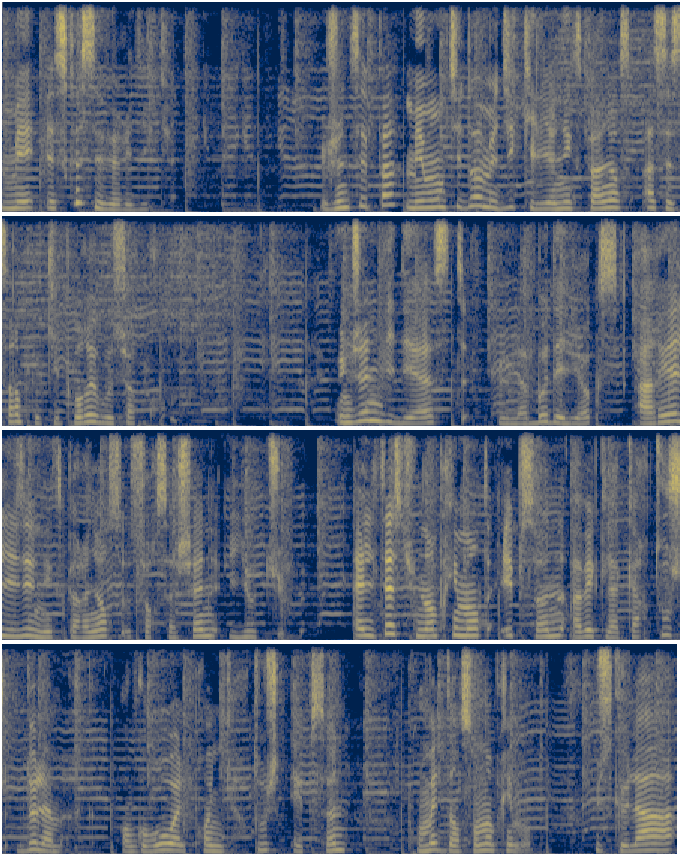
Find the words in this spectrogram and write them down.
Mais est-ce que c'est véridique? Je ne sais pas, mais mon petit doigt me dit qu'il y a une expérience assez simple qui pourrait vous surprendre. Une jeune vidéaste, le labo d'Heliox, a réalisé une expérience sur sa chaîne YouTube. Elle teste une imprimante Epson avec la cartouche de la marque. En gros, elle prend une cartouche Epson pour mettre dans son imprimante. Jusque-là,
